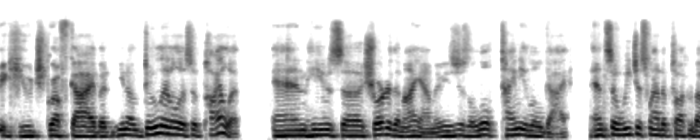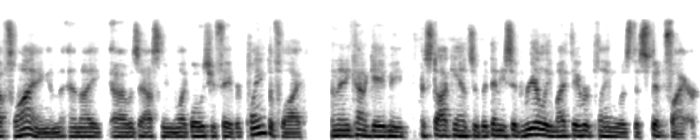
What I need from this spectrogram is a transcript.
big, huge, gruff guy. But you know, Doolittle is a pilot, and he was uh, shorter than I am. I mean, he's just a little tiny little guy. And so we just wound up talking about flying. And, and I uh, was asking him, like, what was your favorite plane to fly? And then he kind of gave me a stock answer. But then he said, really, my favorite plane was the Spitfire.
